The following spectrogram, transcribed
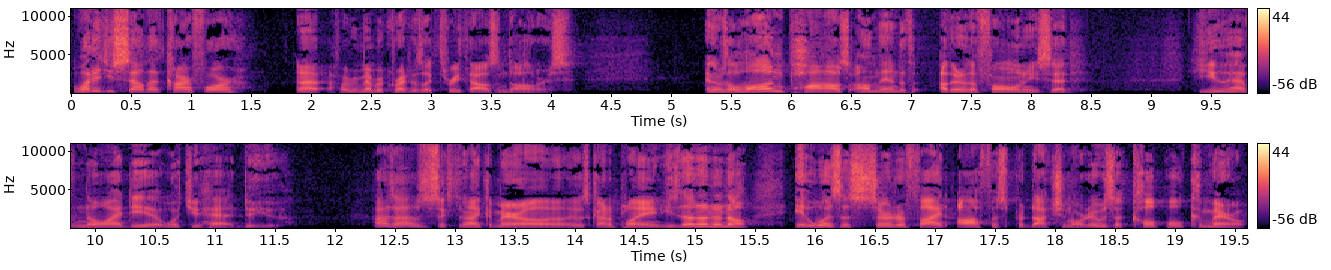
what did you sell that car for? And I, if I remember correctly, it was like $3,000. And there was a long pause on the, end of the other end of the phone. And he said, you have no idea what you had, do you? I was, I was a 69 Camaro. It was kind of plain. He's, no, no, no, no. It was a certified office production order. It was a COPO Camaro.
